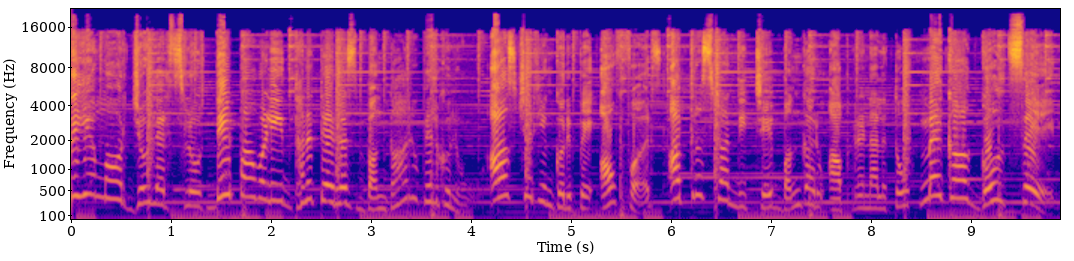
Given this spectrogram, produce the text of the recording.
సిఎంఆర్ జ్యువెలర్స్లో దీపావళి ధనతేరస్ బంగారు వెలుగులు. ఆశ్చర్యం కొరిపే ఆఫర్స్ అదృష్టాన్నిచ్చే బంగారు ఆభరణాలతో మెగా గోల్డ్ సేల్.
